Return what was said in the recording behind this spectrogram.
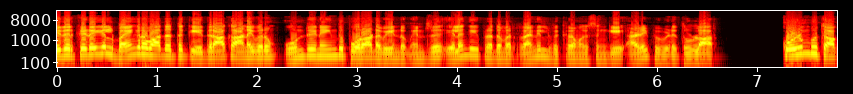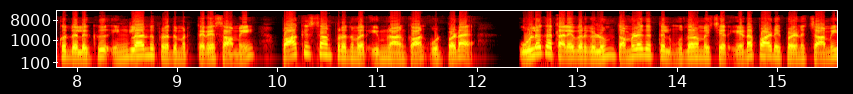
இதற்கிடையில் பயங்கரவாதத்துக்கு எதிராக அனைவரும் ஒன்றிணைந்து போராட வேண்டும் என்று இலங்கை பிரதமர் ரணில் விக்ரமசிங்கே அழைப்பு விடுத்துள்ளார். கொழும்பு தாக்குதலுக்கு இங்கிலாந்து பிரதமர் தெரேசா மே பாகிஸ்தான் பிரதமர் இம்ரான்கான் உட்பட உலக தலைவர்களும் தமிழகத்தில் முதலமைச்சர் எடப்பாடி பழனிசாமி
